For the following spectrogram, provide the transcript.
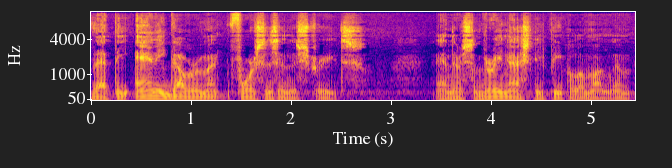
that the anti-government forces in the streets, and there's some very nasty people among them,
